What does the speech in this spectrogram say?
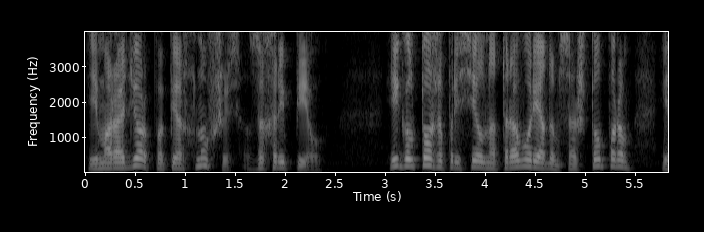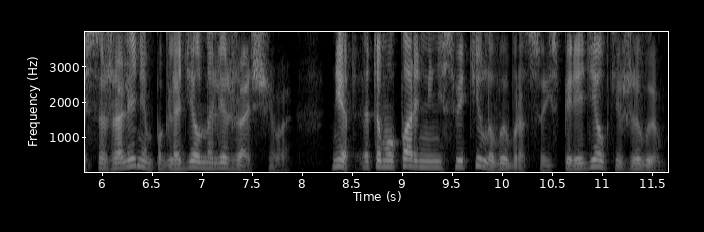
и мародер, поперхнувшись, захрипел. Игл тоже присел на траву рядом со штопором и с сожалением поглядел на лежащего. Нет, этому парню не светило выбраться из переделки живым.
